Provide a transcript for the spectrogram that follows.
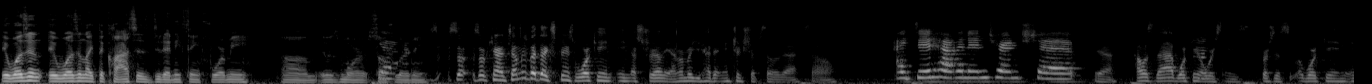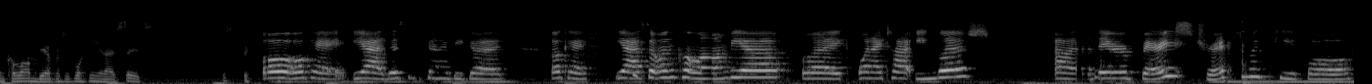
it wasn't it wasn't like the classes did anything for me. Um, it was more self learning. So, so, so Karen, tell me about the experience working in Australia. I remember you had an internship, so that. So, I did have an internship. yeah, how was that working overseas versus working in Colombia versus working in the United States? The- Oh, okay. Yeah, this is gonna be good. Okay. Yeah, so in Colombia, like when I taught English, uh, they were very strict with people.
